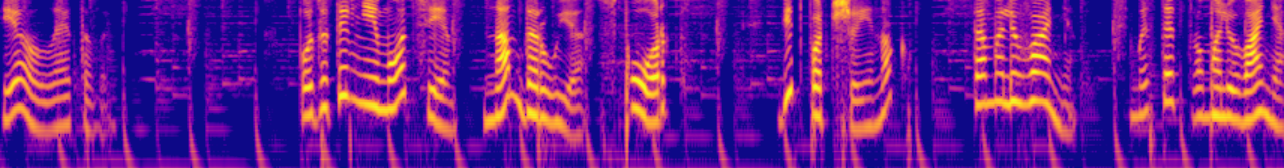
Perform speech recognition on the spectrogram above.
фіолетовий. Позитивні емоції нам дарує спорт відпочинок та малювання. Мистецтво малювання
